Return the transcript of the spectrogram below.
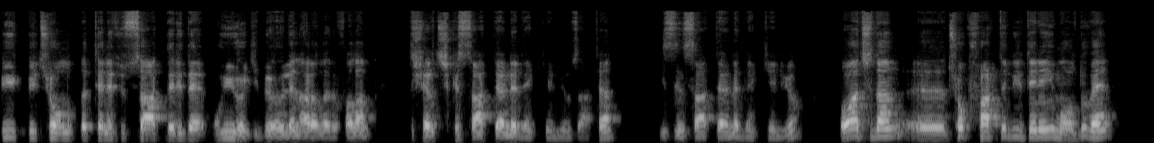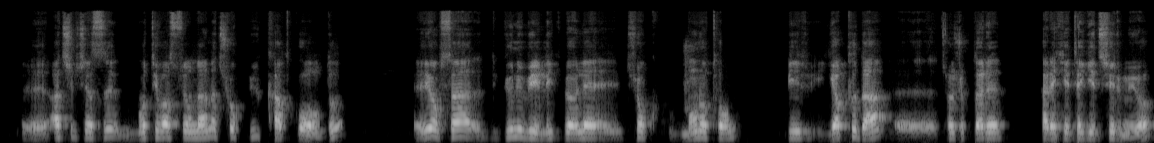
büyük bir çoğunlukla teneffüs saatleri de uyuyor gibi öğlen araları falan dışarı çıkış saatlerine denk geliyor zaten. İzin saatlerine denk geliyor. O açıdan e, çok farklı bir deneyim oldu ve e, açıkçası motivasyonlarına çok büyük katkı oldu. E, yoksa günübirlik böyle çok monoton bir yapı da e, çocukları harekete geçirmiyor.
